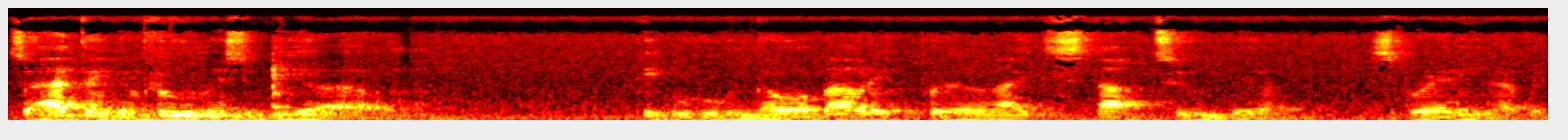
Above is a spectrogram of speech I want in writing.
So I think the improvement should be um, people who know about it put a like stop to the spreading of it,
